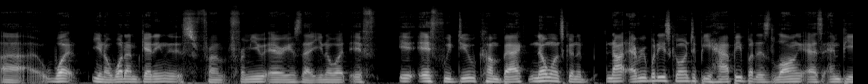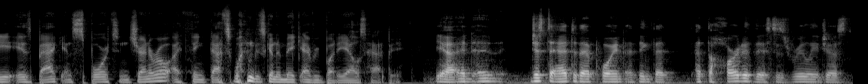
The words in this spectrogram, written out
uh, what you know what I'm getting is from from you, Ari, is that you know what if if we do come back, no one's going to, not everybody's going to be happy, but as long as NBA is back and sports in general, I think that's what is going to make everybody else happy. Yeah. And, and just to add to that point, I think that at the heart of this is really just,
